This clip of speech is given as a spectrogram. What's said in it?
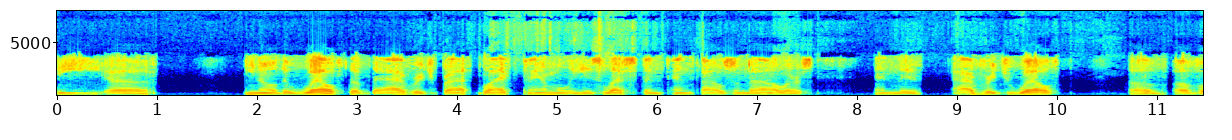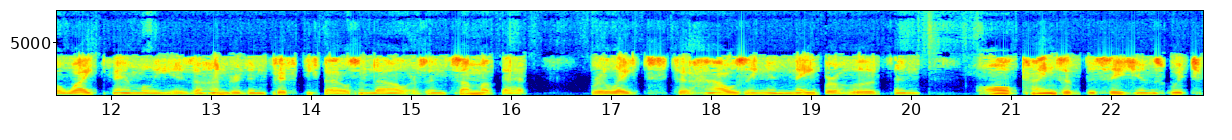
the uh, you know, the wealth of the average black family is less than $10,000, and the average wealth of, of a white family is $150,000. And some of that relates to housing and neighborhoods and all kinds of decisions which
